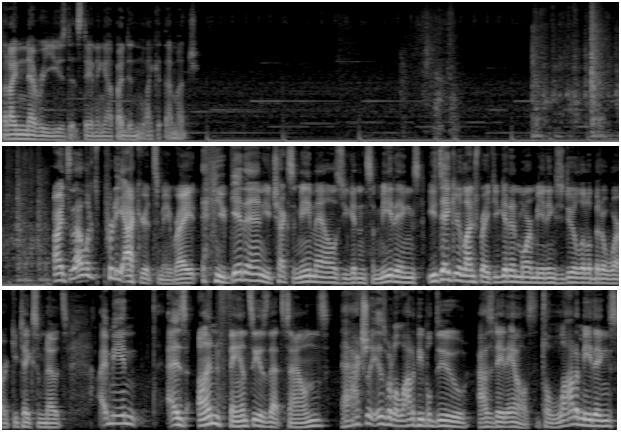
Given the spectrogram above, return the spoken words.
but I never used it standing up. I didn't like it that much. All right, so that looks pretty accurate to me, right? You get in, you check some emails, you get in some meetings, you take your lunch break, you get in more meetings, you do a little bit of work, you take some notes. I mean, as unfancy as that sounds, that actually is what a lot of people do as a data analyst. It's a lot of meetings.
